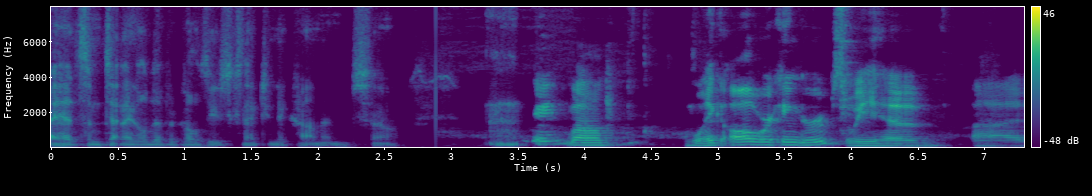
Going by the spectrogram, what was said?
I had some technical difficulties connecting to Common, so. Okay, well, like all working groups, we have uh,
